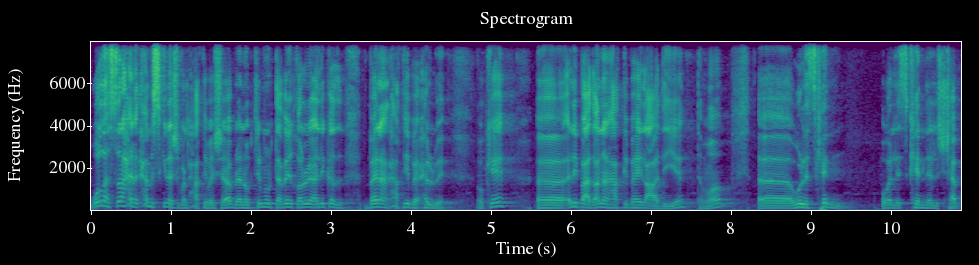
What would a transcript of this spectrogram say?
والله الصراحة متحمس كثير أشوف الحقيبة شباب لأنه كثير من المتابعين قالوا لي عليك باين على الحقيبه حلوة. okay؟ آه اللي بعد عندنا الحقيبه هي العادية تمام؟ آه وال skin وال skin الشاب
